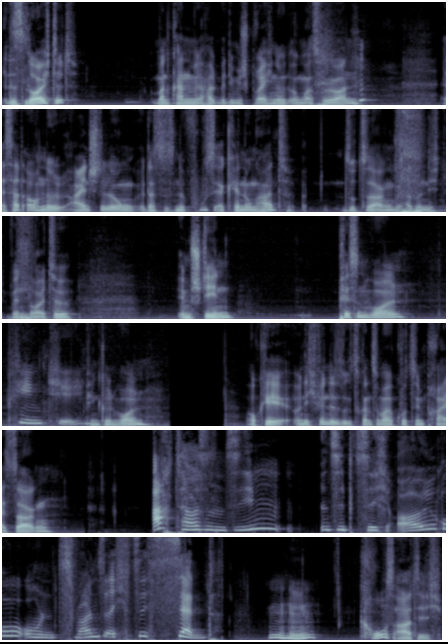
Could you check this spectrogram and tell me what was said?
Das leuchtet. Man kann halt mit ihm sprechen und irgendwas hören. Es hat auch eine Einstellung, dass es eine Fußerkennung hat. Sozusagen, also nicht, wenn Leute im Stehen pissen wollen, Pinky. pinkeln wollen. Okay, und ich finde, jetzt kannst du mal kurz den Preis sagen. 8077 Euro und 62 Cent. Mhm. Großartig.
